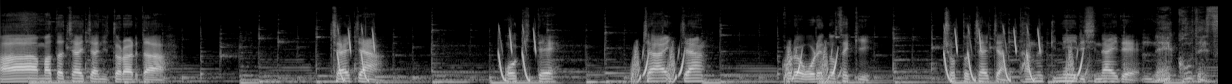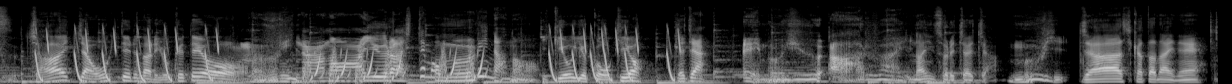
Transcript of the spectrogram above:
あーまたチャイちゃんに取られた。チャイちゃん起きて。チャイちゃんこれ俺の席。ちょっとチャイちゃんたぬき寝入りしないで。猫です。チャイちゃん起きてるなら避けてよ。無理なの。揺らしても無理なの。勢いよく起きよう。チャイちゃん。MURI 何それチャイちゃん。無理。じゃあ仕方ないね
